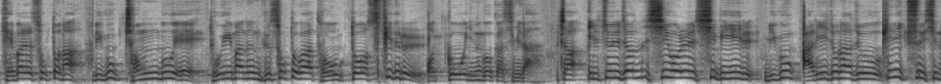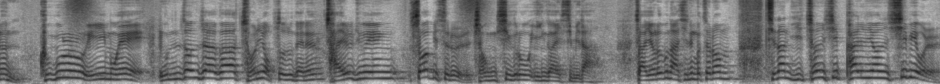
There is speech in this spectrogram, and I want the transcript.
개발 속도나 미국 정부에 도입하는 그 속도가 더욱더 스피드를 얻고 있는 것 같습니다. 자, 일주일 전 10월 12일 미국 아리조나주 피닉스시는 구글 웨이모에 운전자가 전혀 없어도 되는 자율주행 서비스를 정식으로 인가했습니다. 자, 여러분 아시는 것처럼 지난 2018년 12월,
